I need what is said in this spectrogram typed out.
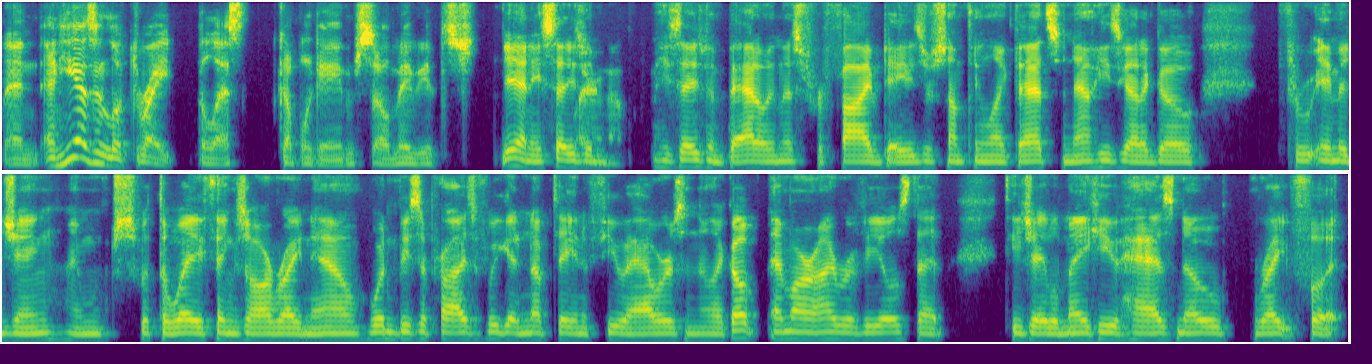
And and he hasn't looked right the last couple of games, so maybe it's yeah. And he said he's he said he's been battling this for five days or something like that. So now he's got to go through imaging and just with the way things are right now. Wouldn't be surprised if we get an update in a few hours and they're like oh mri reveals that dj LeMahieu has no right foot.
